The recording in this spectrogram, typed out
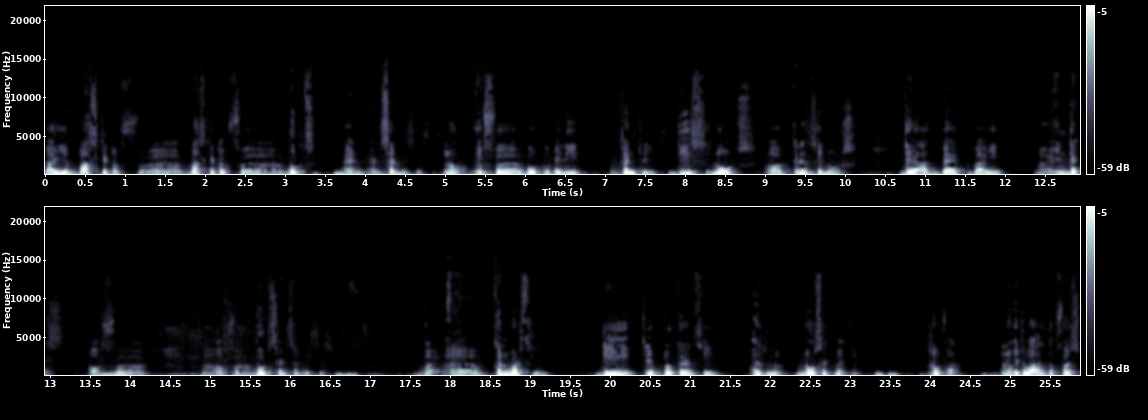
by a basket of uh, basket of uh, goods and, and services. You know, if uh, go to any country, these notes or currency notes, they are backed by uh, index of uh, of uh, goods and services. But conversely, the cryptocurrency has no, no such backing so far. You know, it was the first,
